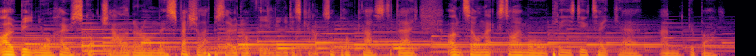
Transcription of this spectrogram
I've been your host, Scott Challoner, on this special episode of the Leaders Council podcast today. Until next time, all, please do take care and goodbye.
